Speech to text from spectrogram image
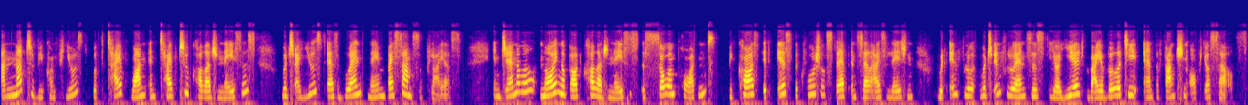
are not to be confused with type 1 and type 2 collagenases, which are used as a brand name by some suppliers. In general, knowing about collagenases is so important because it is the crucial step in cell isolation which, which influences your yield, viability, and the function of your cells.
